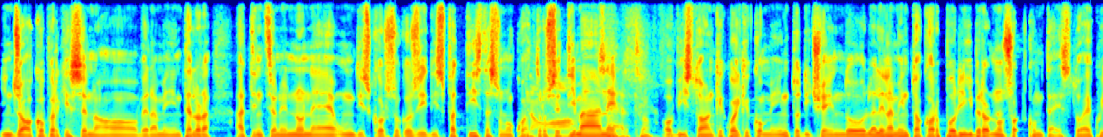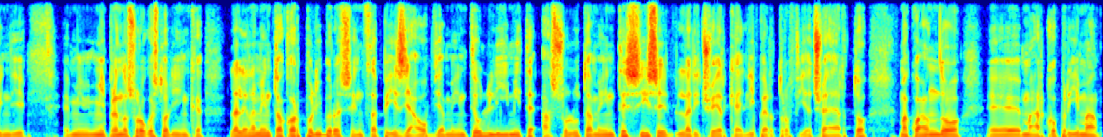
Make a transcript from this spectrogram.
In gioco perché se no veramente allora attenzione non è un discorso così disfattista sono quattro no, settimane certo. ho visto anche qualche commento dicendo l'allenamento a corpo libero non so contesto eh, quindi eh, mi, mi, prendo solo questo link l'allenamento a corpo libero e senza pesi ha ovviamente un limite assolutamente sì se la ricerca è l'ipertrofia certo ma quando eh, Marco prima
